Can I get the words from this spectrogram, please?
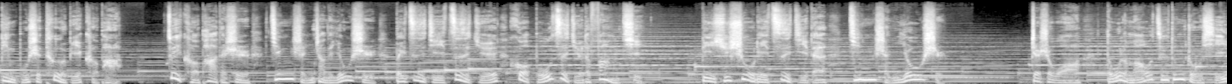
并不是特别可怕，最可怕的是精神上的优势被自己自觉或不自觉地放弃。必须树立自己的精神优势。这是我读了毛泽东主席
